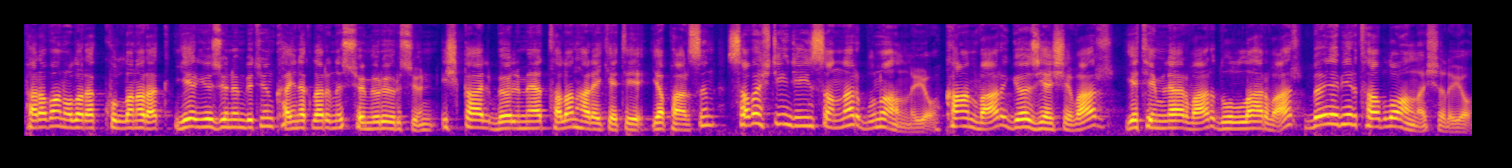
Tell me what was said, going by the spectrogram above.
paravan olarak kullanarak yeryüzünün bütün kaynaklarını sömürürsün, işgal, bölme, talan hareketi yaparsın. Savaş deyince insanlar bunu anlıyor. Kan var, gözyaşı var, yetimler var, dullar var. Böyle bir tablo anlaşılıyor.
